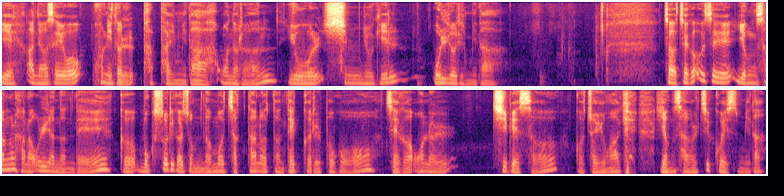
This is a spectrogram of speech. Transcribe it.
예, 안녕하세요. 혼이들 파파입니다. 오늘은 6월 16일 월요일입니다. 자, 제가 어제 영상을 하나 올렸는데 그 목소리가 좀 너무 작다는 어떤 댓글을 보고 제가 오늘 집에서 그 조용하게 영상을 찍고 있습니다.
